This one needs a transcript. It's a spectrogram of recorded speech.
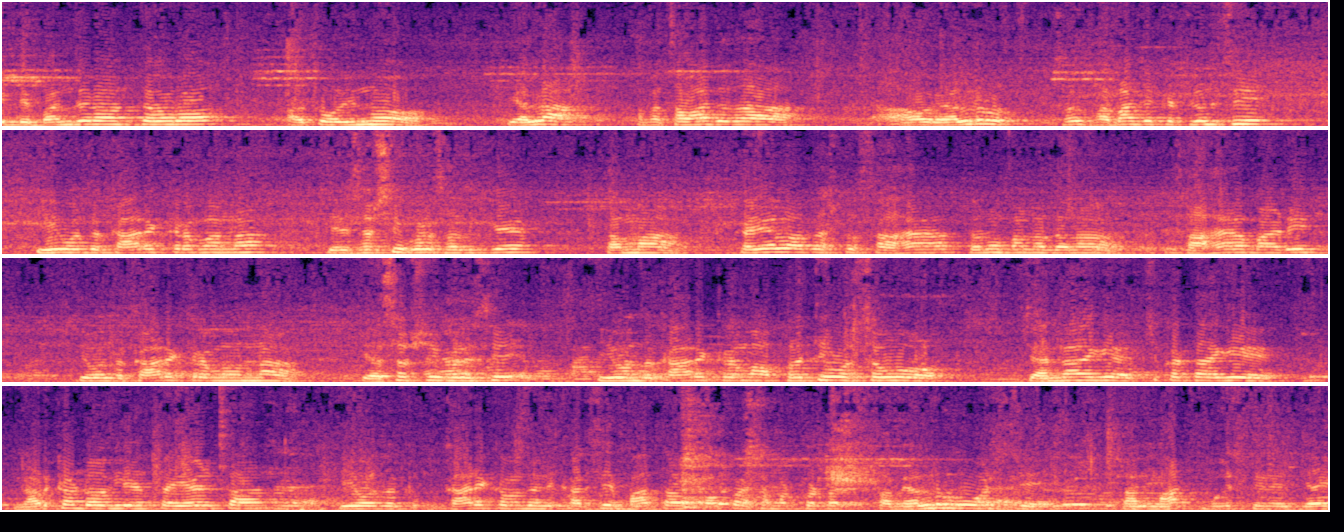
ಇಲ್ಲಿ ಬಂದಿರೋವಂಥವರು ಅಥವಾ ಇನ್ನೂ ಎಲ್ಲ ನಮ್ಮ ಸಮಾಜದ ಅವರೆಲ್ಲರೂ ಸಮಾಜಕ್ಕೆ ತಿಳಿಸಿ ಈ ಒಂದು ಕಾರ್ಯಕ್ರಮವನ್ನು ಯಶಸ್ವಿಗೊಳಿಸೋದಕ್ಕೆ ತಮ್ಮ ಕೈಯಲ್ಲಾದಷ್ಟು ಸಹಾಯ ತನುಮನ್ನದನ ಸಹಾಯ ಮಾಡಿ ಈ ಒಂದು ಕಾರ್ಯಕ್ರಮವನ್ನು ಯಶಸ್ವಿಗೊಳಿಸಿ ಈ ಒಂದು ಕಾರ್ಯಕ್ರಮ ಪ್ರತಿ ವರ್ಷವೂ ಚೆನ್ನಾಗಿ ಅಚ್ಚುಕಟ್ಟಾಗಿ ನಡ್ಕೊಂಡು ಹೋಗಲಿ ಅಂತ ಹೇಳ್ತಾ ಈ ಒಂದು ಕಾರ್ಯಕ್ರಮದಲ್ಲಿ ಕರೆಸಿ ಮಾತಾಡೋ ಅವಕಾಶ ಮಾಡಿಕೊಟ್ಟು ತಮ್ಮೆಲ್ಲರಿಗೂ ಹೊಡಿಸಿ ನಾನು ಮಾತು ಮುಗಿಸ್ತೀನಿ. ಜೈ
